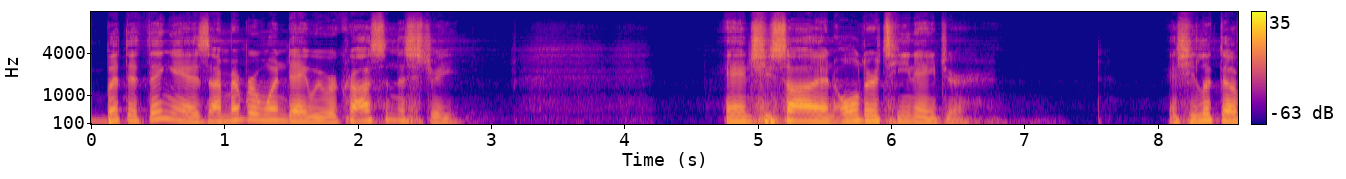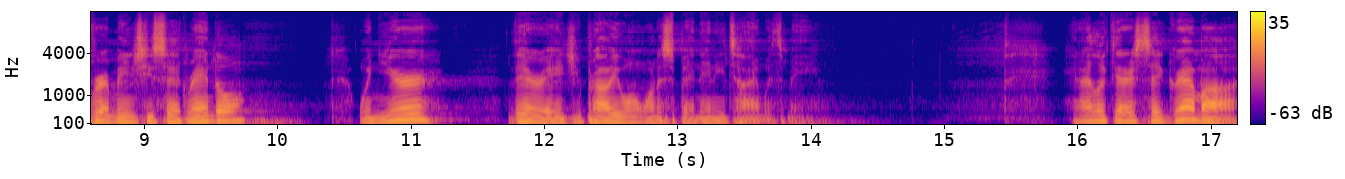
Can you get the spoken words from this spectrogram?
but the thing is, I remember one day we were crossing the street and she saw an older teenager. And she looked over at me and she said, Randall, when you're their age, you probably won't want to spend any time with me. And I looked at her and said, Grandma,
